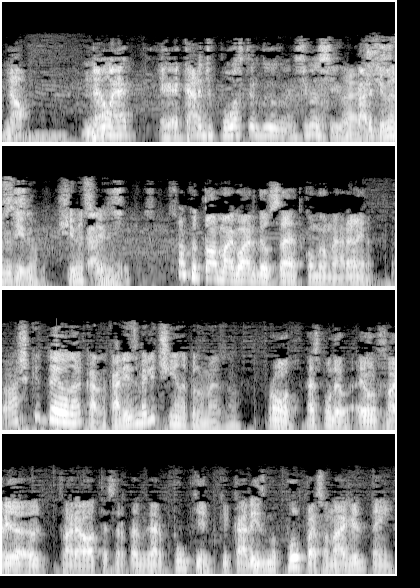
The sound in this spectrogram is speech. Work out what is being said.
Não. Não é. É cara de pôster do Steven Seagal. É, cara de Steven Seagal. Steven Seagal. Só que o Tom Maguire deu certo como Homem-Aranha. Eu acho que deu, né, cara? Carisma ele tinha, né, pelo menos. Né? Pronto, respondeu. Eu faria, eu faria a terceira pergunta, por quê? Porque carisma, por personagem, ele tem.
